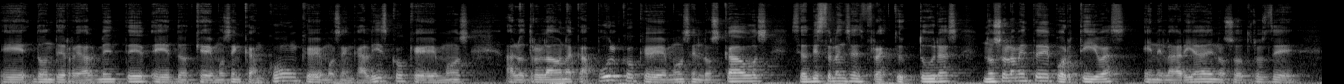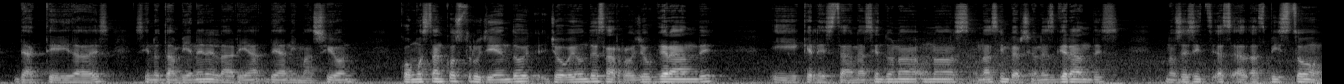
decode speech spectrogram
Eh, donde realmente, eh, que vemos en Cancún, que vemos en Jalisco, que vemos al otro lado en Acapulco, que vemos en Los Cabos. Se has visto las infraestructuras, no solamente deportivas en el área de nosotros de, de actividades, sino también en el área de animación. Cómo están construyendo, yo veo un desarrollo grande y que le están haciendo unas, unas, inversiones grandes. No sé si has, has visto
